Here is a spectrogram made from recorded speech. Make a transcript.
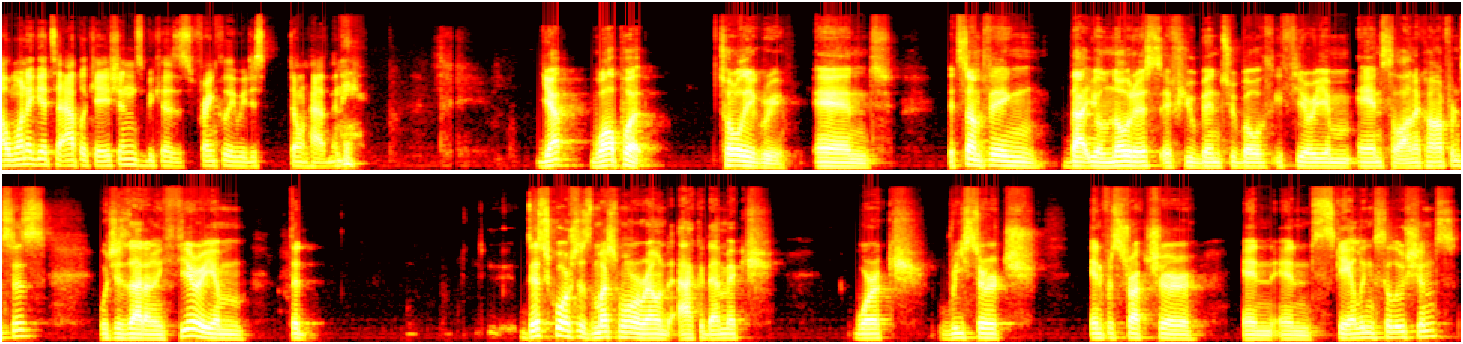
I want to get to applications because frankly, we just don't have many. Yep. Well put. Totally agree. And it's something that you'll notice if you've been to both Ethereum and Solana conferences, which is that on Ethereum, the discourse is much more around academic work, research, infrastructure, and and scaling solutions.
